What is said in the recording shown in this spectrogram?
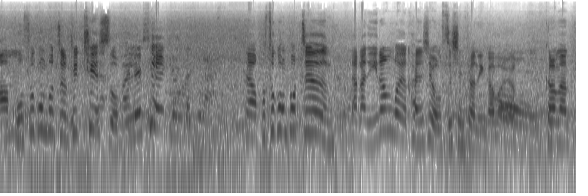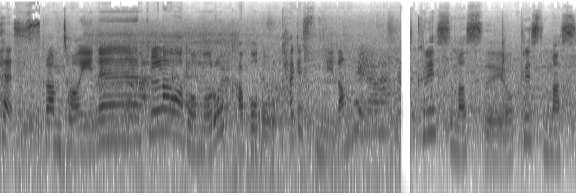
아 고소공포증 TT했어. 야 고소공포증 약간 이런 거에 관심 없으신 편인가 봐요. 어. 그러면 패스. 그럼 저희는 플라워 돔으로 가보도록 하겠습니다. 크리스마스예요. 크리스마스.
